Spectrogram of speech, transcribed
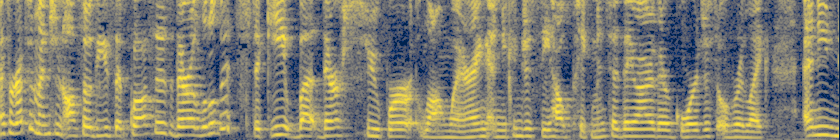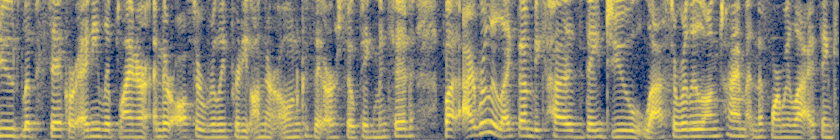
I forgot to mention also these lip glosses, they're a little bit sticky, but they're super long wearing and you can just see how pigmented they are. They're gorgeous over like any nude lipstick or any lip liner and they're also really pretty on their own because they are so pigmented. But I really like them because they do last a really long time and the formula I think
